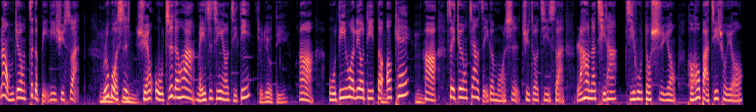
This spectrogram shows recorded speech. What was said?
那我们就用这个比例去算。嗯、如果是选五支的话，每一支精油几滴？就六滴啊，五滴或六滴都 OK 哈。所以就用这样子一个模式去做计算。然后呢，其他几乎都适用。火候把基础油，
